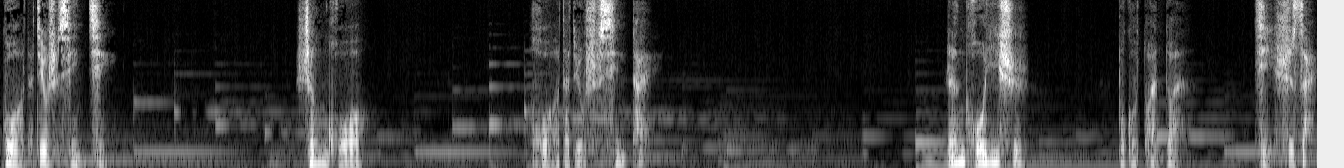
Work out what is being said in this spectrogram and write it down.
过的就是心情，生活活的就是心态。人活一世，不过短短几十载，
